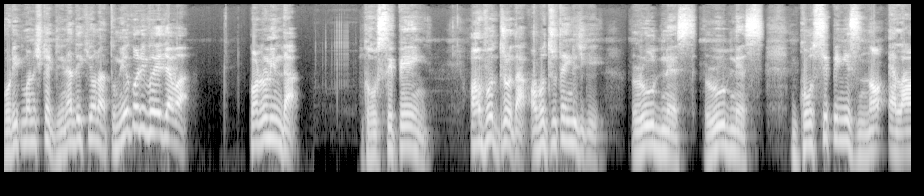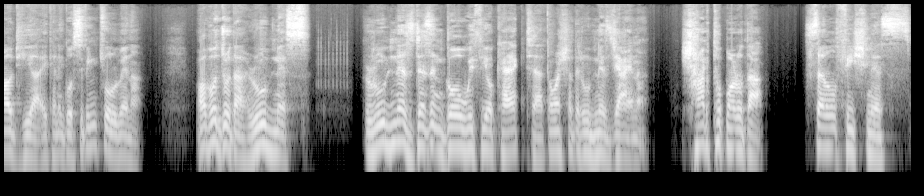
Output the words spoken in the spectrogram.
গরিব মানুষকে ঘৃণা দেখিও না, তুমিও গরিব হয়ে যাওয়া। পরনিন্দা গৌসিপিং অভদ্রতা অভদ্রতা ইংরেজি কি? Rudeness rudeness gossiping is not allowed here এখানে গোসিপিং চলবে না। অভদ্রতা rudeness rudeness doesn't go with your character তোমার সাথে রুডনেস যায় না। স্বার্থপরতা selfishness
